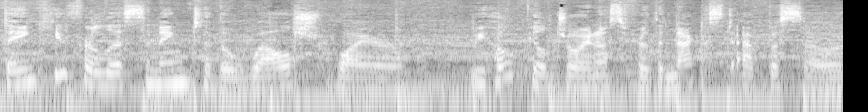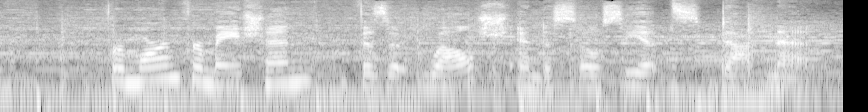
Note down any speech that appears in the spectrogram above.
Thank you for listening to the Welsh Wire. We hope you'll join us for the next episode. For more information, visit welshandassociates.net.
